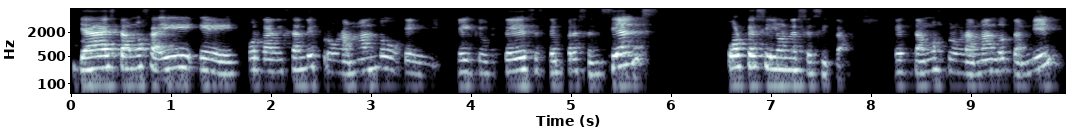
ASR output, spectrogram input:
Ya estamos ahí eh, organizando y programando eh, el que ustedes estén presenciales, porque sí lo necesitamos. Estamos programando también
